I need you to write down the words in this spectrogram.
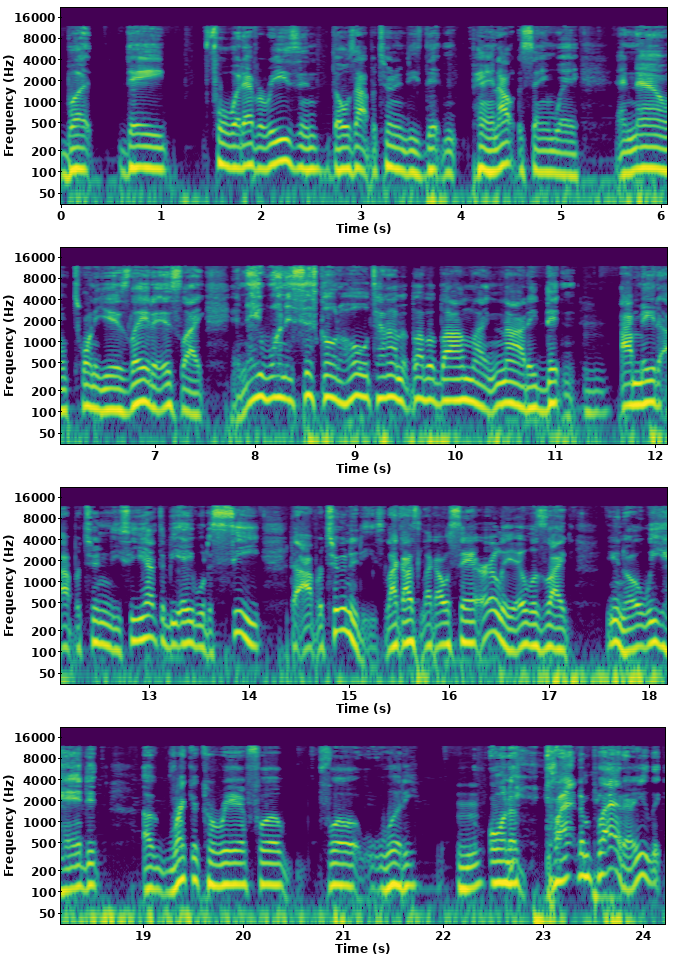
but they for whatever reason those opportunities didn't pan out the same way. And now 20 years later it's like and they wanted Sisqó the whole time and blah blah blah. I'm like, nah, they didn't. Mm-hmm. I made an opportunity. So you have to be able to see the opportunities. Like I like I was saying earlier, it was like, you know, we handed a record career for for Woody mm-hmm. on a platinum platter. He's like,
